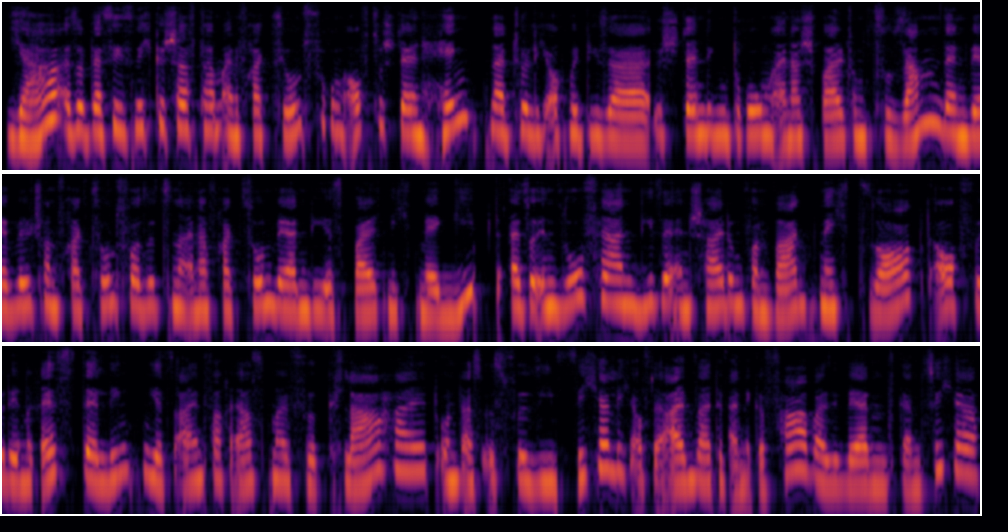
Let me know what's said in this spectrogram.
Ja, also dass sie es nicht geschafft haben, eine Fraktionsführung aufzustellen, hängt natürlich auch mit dieser ständigen Drohung einer Spaltung zusammen. Denn wer will schon Fraktionsvorsitzender einer Fraktion werden, die es bald nicht mehr gibt? Also insofern, diese Entscheidung von Wagenknecht sorgt auch für den Rest der Linken jetzt einfach erstmal für Klarheit. Und das ist für sie sicherlich auf der einen Seite eine Gefahr, weil sie werden ganz sicher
